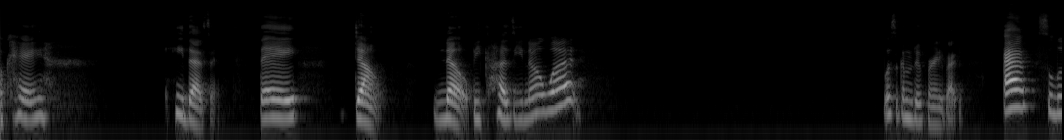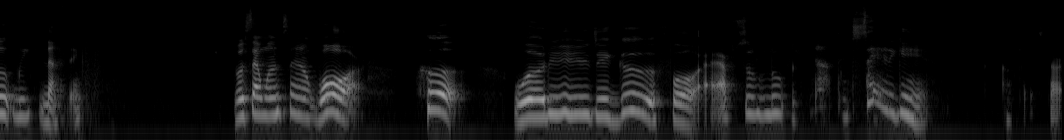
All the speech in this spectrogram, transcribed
Okay? He doesn't. They don't. No, because you know what? What's it gonna do for anybody? Absolutely nothing. What's that one saying? War. Huh. What is it good for? Absolutely nothing. Say it again. Okay, sorry.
